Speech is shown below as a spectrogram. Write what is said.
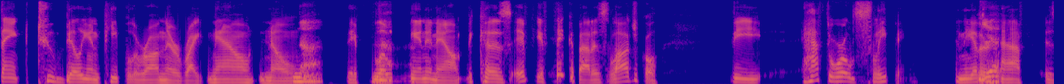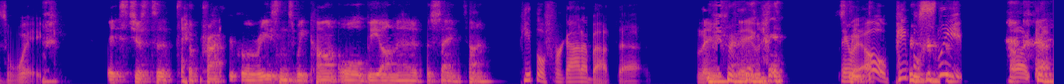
think 2 billion people are on there right now, no, No, they no. float in and out because if you think about it, it's logical. The half the world's sleeping and the other Yeah. half is awake. It's just a, for practical reasons we can't all be on it at the same time. People forgot about that. They, they, they went, oh, people sleep. Oh, yeah.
